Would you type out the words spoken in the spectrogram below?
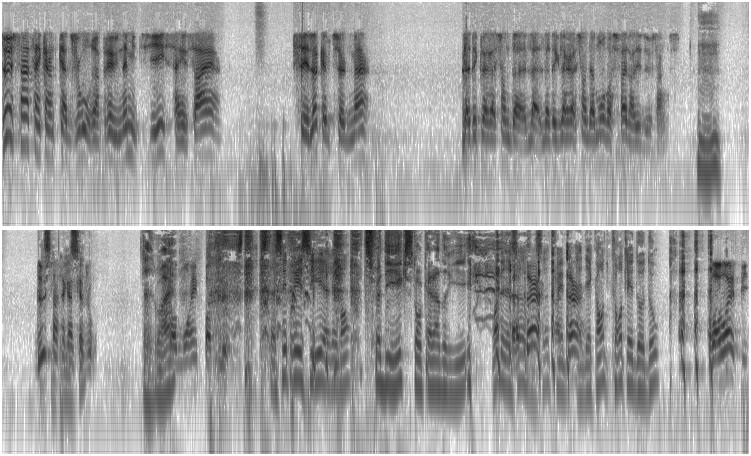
254 jours après une amitié sincère, c'est là qu'habituellement la déclaration de la, la déclaration d'amour va se faire dans les deux sens. Mhm. 254 jours. Ouais. Pas moins, pas plus. C'est assez précis, euh, Raymond. Tu fais des X sur ton calendrier. Ouais, mais c'est ça, Attends, c'est ça. Tu fais un- des comptes contre les dodos. Ouais, ouais, puis,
